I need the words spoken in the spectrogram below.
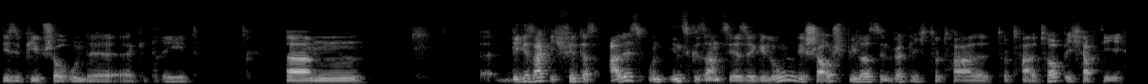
diese Piepshow-Runde äh, gedreht. Ähm, äh, wie gesagt, ich finde das alles und insgesamt sehr, sehr gelungen. Die Schauspieler sind wirklich total, total top. Ich habe die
